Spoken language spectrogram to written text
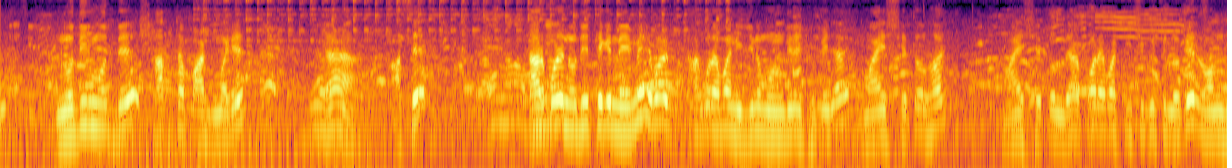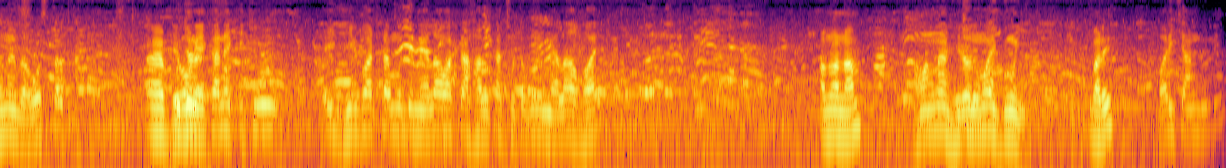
নদীর মধ্যে সাতটা পাক মেরে হ্যাঁ আসে। তারপরে নদীর থেকে নেমে এবার ঠাকুর আবার নিজের মন্দিরে ঢুকে যায় মায়ের শীতল হয়। মায়ের শীতল দেওয়ার পর এবার কিছু কিছু লোকের রন্ধনের ব্যবস্থা থাকে। এবং এখানে কিছু এই ভিড়ভাড়টার মধ্যে মেলাও একটা হালকা ছোট করে মেলা হয়। আপনার নাম? আমার নাম হিরণময় গুঁই। বাড়ি? বাড়ি চান্ডুলি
